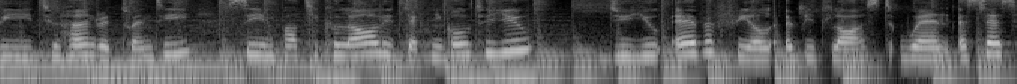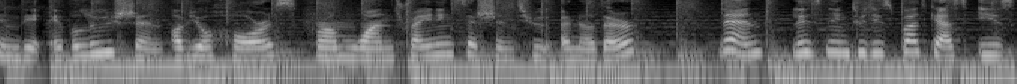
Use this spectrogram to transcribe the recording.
V220 seem particularly technical to you? Do you ever feel a bit lost when assessing the evolution of your horse from one training session to another? Then listening to this podcast is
